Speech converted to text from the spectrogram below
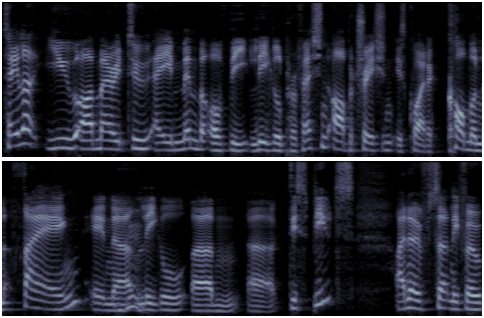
Taylor, you are married to a member of the legal profession. Arbitration is quite a common thing in uh, legal um, uh, disputes. I know certainly for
